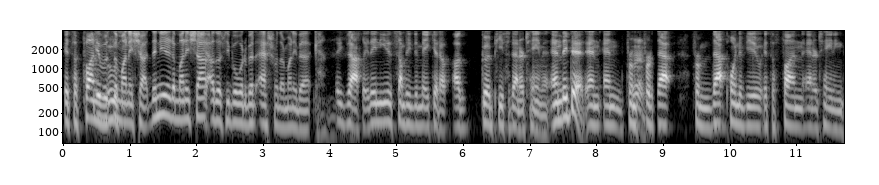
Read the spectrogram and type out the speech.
it's a fun. It was the money shot. They needed a money shot. Other people would have been asked for their money back. Exactly. They needed something to make it a, a good piece of entertainment, and they did. And and from Yeah. for that from that point of view, it's a fun, entertaining,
